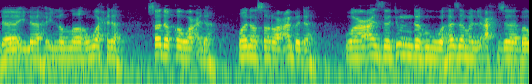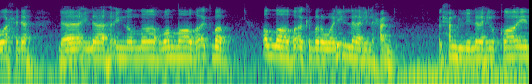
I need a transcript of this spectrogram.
لا إله إلا الله وحده صدق وعده. ونصر عبده وعز جنده وهزم الأحزاب وحده. لا إله إلا الله والله أكبر. الله أكبر ولله الحمد. الحمد لله القائل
